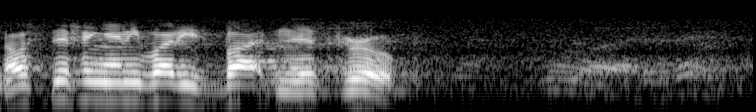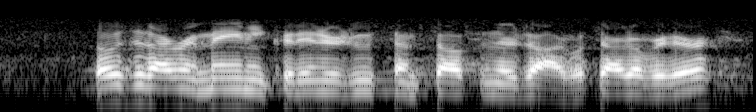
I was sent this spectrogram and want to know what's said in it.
No sniffing anybody's butt in this group. Those that are remaining could introduce themselves and their dog. We'll start over here.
